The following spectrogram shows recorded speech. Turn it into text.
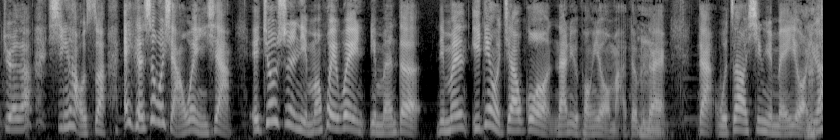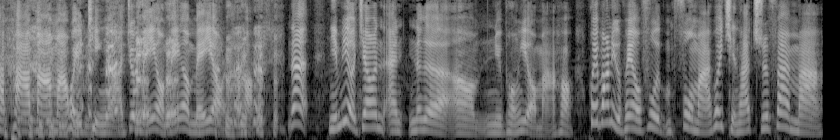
觉得心好酸。哎，可是我想问一下，也就是你们会为你们的，你们一定有交过男女朋友嘛？对不对？嗯、但我知道幸运没有，因为 他怕妈妈会听啊，就没有，没有，没有了哈。那你们有交男那个嗯、呃、女朋友嘛？哈，会帮女朋友付付吗？会请她吃饭吗？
